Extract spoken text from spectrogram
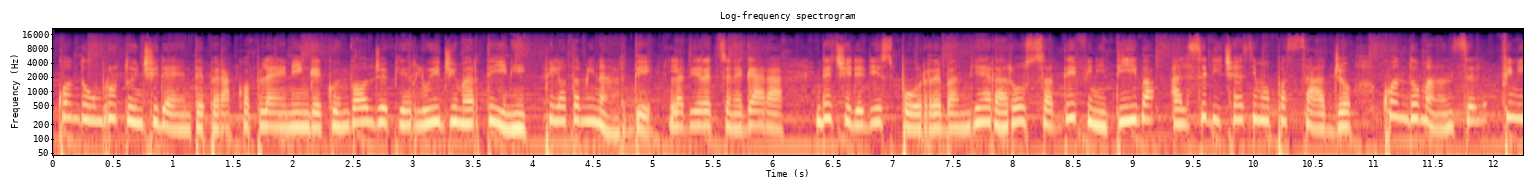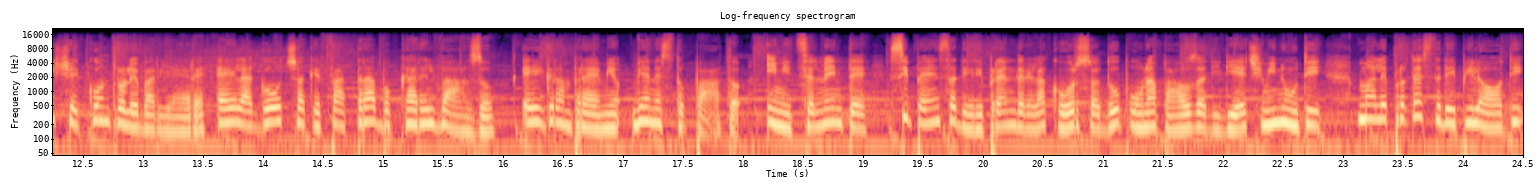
quando un brutto incidente per acquaplaning coinvolge Pierluigi Martini, pilota Minardi. La direzione gara decide di esporre bandiera rossa definitiva al sedicesimo passaggio, quando Mansell finisce contro le barriere. È la goccia che fa traboccare il vaso e il Gran Premio viene stoppato. Inizialmente si pensa di riprendere la corsa dopo una pausa di 10 minuti, ma le proteste dei piloti,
